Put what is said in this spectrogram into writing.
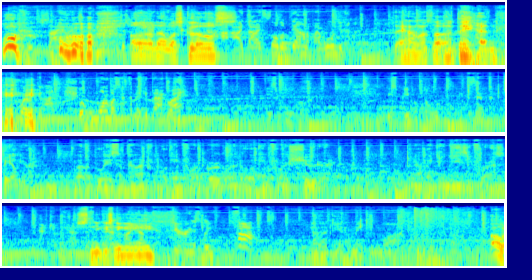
Woo! Heard the sirens. I just Oh, that was close. I thought I'd slow them down if I wounded him. Damn, I thought they had Swear to me. God, one of us has to make it back, right? These people, these people don't accept failure. Well, the police have gone from looking for a burglar to looking for a shooter. You're not making it easy for us. Sneaky, sneaky. Seriously fucked. You're lucky I don't make you walk. Oh,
